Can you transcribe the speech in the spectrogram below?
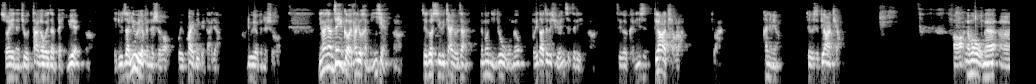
所以呢就大概会在本月啊，也就在六月份的时候会快递给大家，六月份的时候，你看像这个它就很明显啊，这个是一个加油站，那么你就我们回到这个选址这里啊。这个肯定是第二条了，是吧？看见没有？这个是第二条。好，那么我们呃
